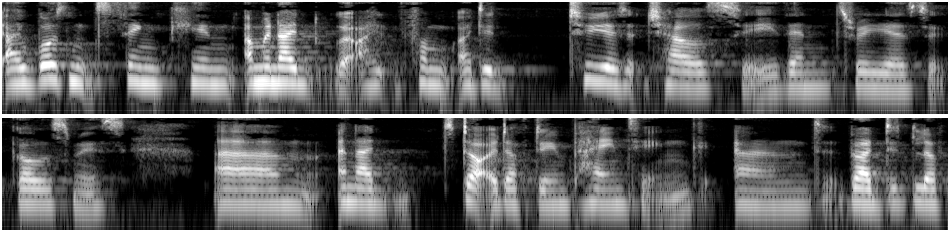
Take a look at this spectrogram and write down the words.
I wasn't thinking. I mean, I, I from I did two years at Chelsea, then three years at Goldsmiths, um, and I started off doing painting. And but I did love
